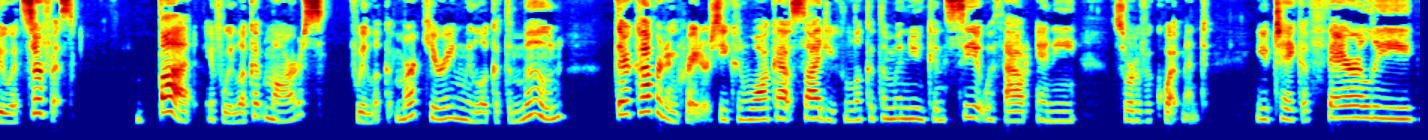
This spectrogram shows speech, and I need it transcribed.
to its surface. But if we look at Mars, if we look at Mercury, and we look at the moon, they're covered in craters. You can walk outside, you can look at the moon, you can see it without any sort of equipment. You take a fairly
